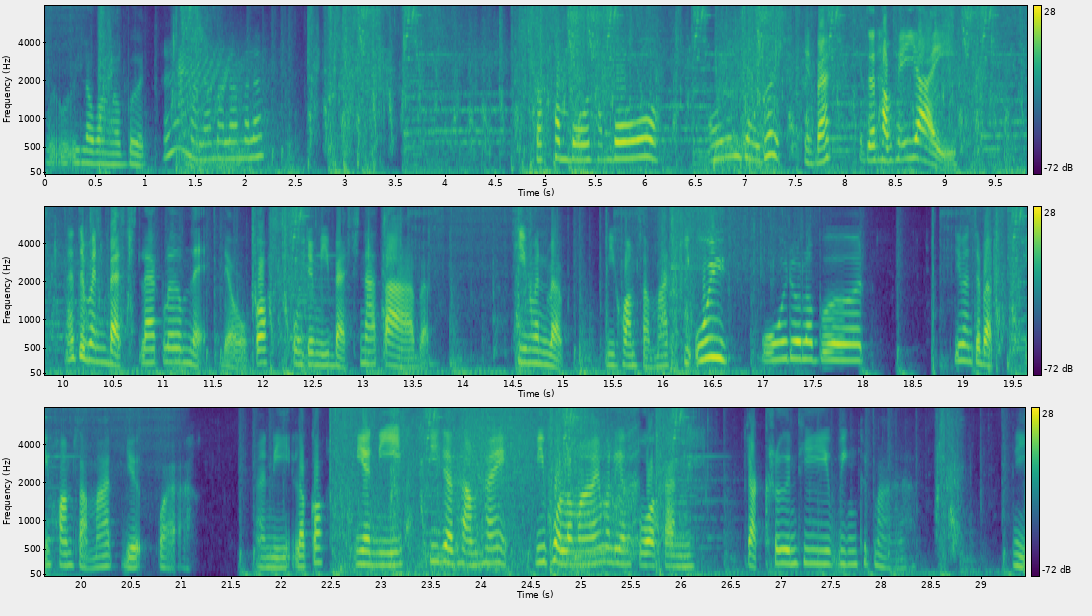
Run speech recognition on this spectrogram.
อุ๊ยระวังระเบิดมาแล้วมาแล้วมาแล้วก็คอมโบคอมโบ โอ้ยใหญ่ด้วย เห็นปะมันจะทำให้ใหญ่ น่าจะเป็นแบตชแรกเริ่มแหละ เดี๋ยวก็คงจะมีแบตชหน้าตาแบบ ที่มันแบบมีความสามารถที่ อุ้ย อุ้ยโดนระเบิด ที่มันจะแบบมีความสามารถเยอะกว่า อันนี้แล้วก็มีอันนี้ที่จะทำให้มีผลไม้มาเรียงตัวกัน จากคลื่นที่วิ่งขึ้นมานะนี่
